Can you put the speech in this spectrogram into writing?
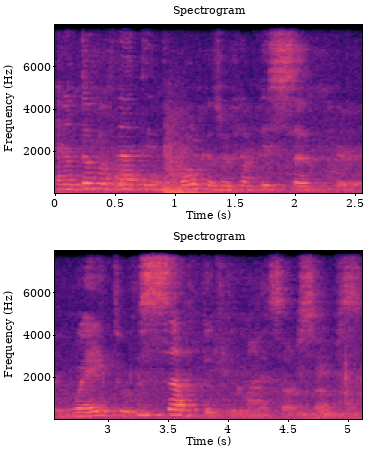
And on top of that, in the Balkans, we have this uh, way to self-victimize ourselves.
